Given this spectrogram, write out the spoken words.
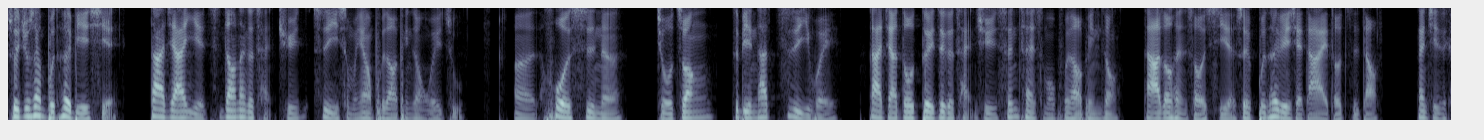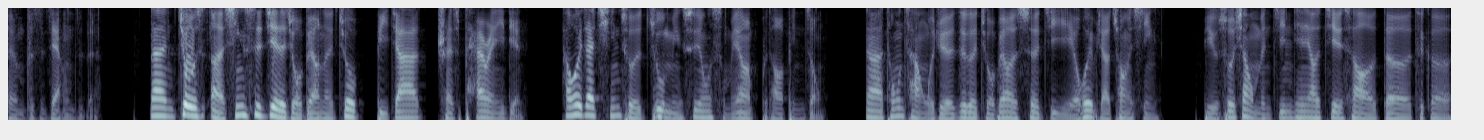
所以就算不特别写，大家也知道那个产区是以什么样葡萄品种为主，呃，或是呢酒庄这边他自以为大家都对这个产区生产什么葡萄品种大家都很熟悉了，所以不特别写大家也都知道，但其实可能不是这样子的。但就是呃新世界的酒标呢就比较 transparent 一点，它会在清楚的注明是用什么样的葡萄品种。那通常我觉得这个酒标的设计也会比较创新，比如说像我们今天要介绍的这个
